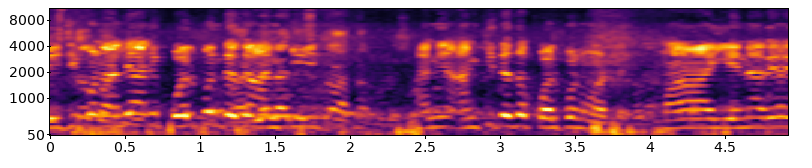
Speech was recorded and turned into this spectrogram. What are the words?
तेजी पण आली आणि पल पण त्याचा आणखी दिसतो आता आणि आणखी त्याचा पल पण वाढलाय. मग येणाऱ्या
